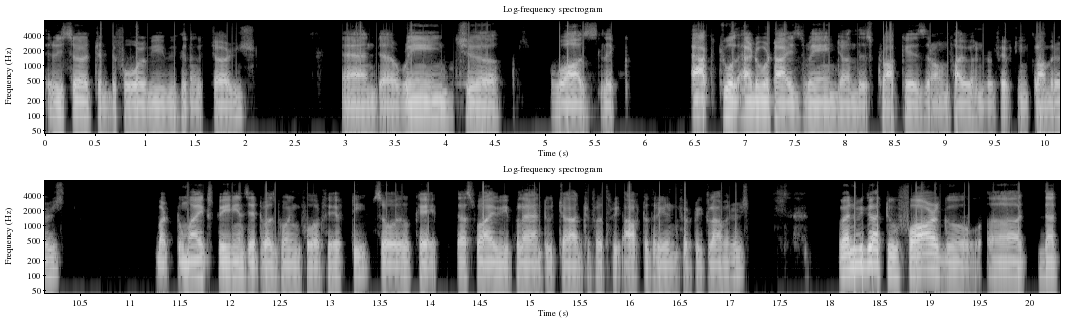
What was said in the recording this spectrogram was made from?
researched before we were going to charge, and uh, range uh, was like actual advertised range on this truck is around 515 kilometers. But to my experience, it was going 450. So okay, that's why we plan to charge for three after 350 kilometers. When we got to Fargo, uh, that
